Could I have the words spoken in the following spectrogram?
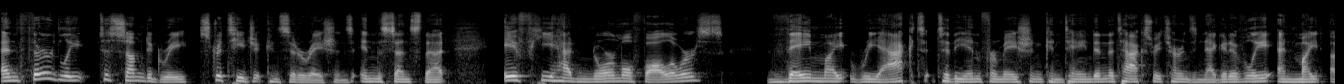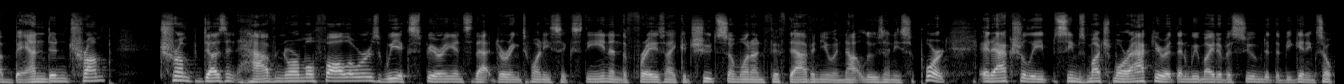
And thirdly, to some degree, strategic considerations in the sense that if he had normal followers, they might react to the information contained in the tax returns negatively and might abandon Trump Trump doesn't have normal followers. We experienced that during 2016. And the phrase, I could shoot someone on Fifth Avenue and not lose any support, it actually seems much more accurate than we might have assumed at the beginning. So,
